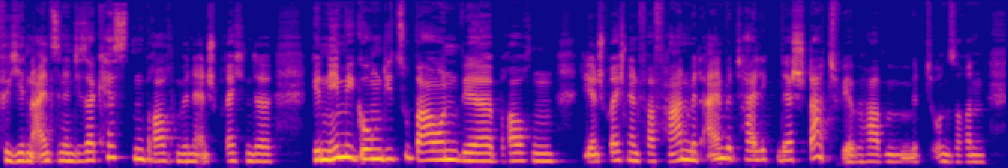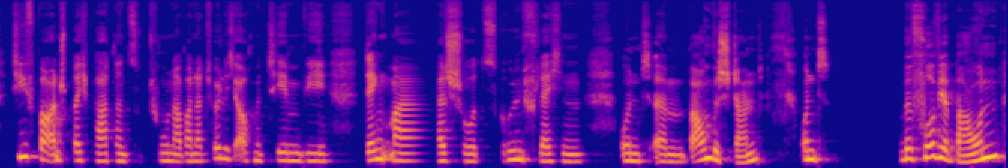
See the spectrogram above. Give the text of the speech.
für jeden einzelnen dieser Kästen brauchen wir eine entsprechende Genehmigung, die zu bauen. Wir brauchen die entsprechenden Verfahren mit allen Beteiligten der Stadt. Wir haben mit unseren Tiefbauansprechpartnern zu tun, aber natürlich auch mit Themen wie Denkmalschutz, Grünflächen und ähm, Baumbestand. Und bevor wir bauen,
